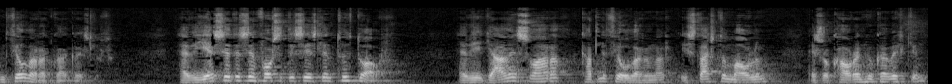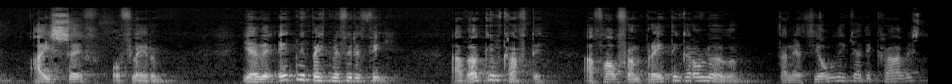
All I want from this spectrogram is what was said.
um þjóðaratkvæðagreislur. Hefði ég setið sem fórsætti síðslinn 20 ár, hefði ég ekki aðeins svarað kallið þjóðarinnar í stærstum málum eins og Kárenhugavirkjum, Æsseif og fleirum. Ég hefði einni beitt mig fyrir því af öllum krafti að fá fram breytingar á lögum þannig að þjóðin geti krafist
